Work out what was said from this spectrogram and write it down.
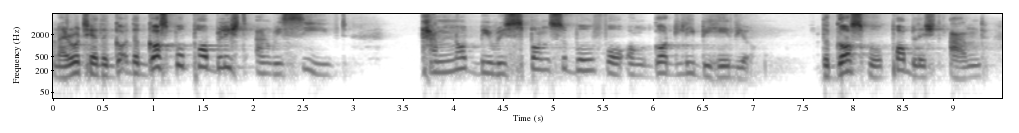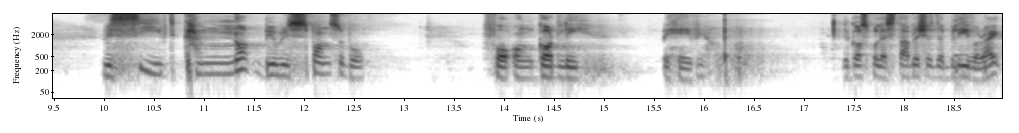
And I wrote here the, the gospel published and received cannot be responsible for ungodly behavior. The gospel published and received cannot be responsible for ungodly behavior. The gospel establishes the believer, right?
